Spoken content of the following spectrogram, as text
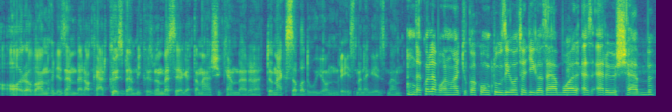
arra van, hogy az ember akár közben, miközben beszélget a másik emberrel, ettől megszabaduljon részben egészben. De akkor levonhatjuk a konklúziót, hogy igazából ez erős erősebb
